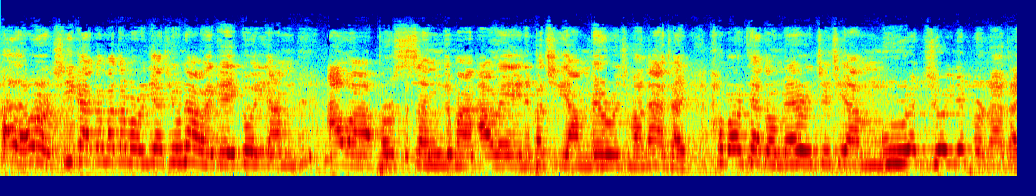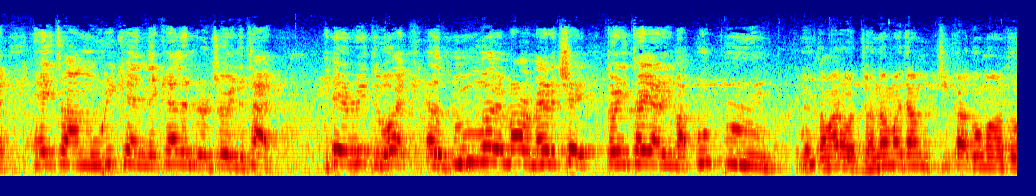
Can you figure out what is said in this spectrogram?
હાલો, હવે શિકાગોમાં તમારે ત્યાં જેવું ના હોય કે કોઈ આમ આવા પ્રસંગમાં આવે ને પછી આમ મેરેજમાં ના જાય અમારે ત્યાં તો મેરેજ જે છે આમ મુહૂર્ત જોઈને પણ ના થાય એ તો આમ વીકેન્ડ ને કેલેન્ડર જોઈને થાય એ રીતું હોય એટલે હું હવે મારો મેરેજ છે તો એની તૈયારીમાં ઉપરું એટલે તમારો જન્મ જ આમ ચિકાગોમાં હતો?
